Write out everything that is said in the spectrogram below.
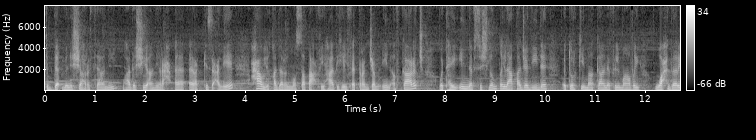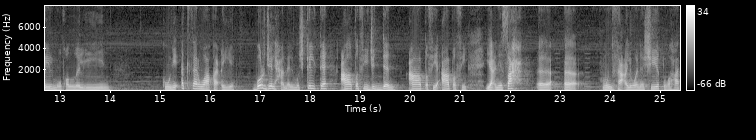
تبدأ من الشهر الثاني وهذا الشيء أنا راح أركز عليه. حاولي قدر المستطاع في هذه الفترة تجمعين أفكارك وتهيئين نفسك لانطلاقة جديدة. اتركي ما كان في الماضي واحذري المضللين كوني أكثر واقعية. برج الحمل مشكلته عاطفي جدا. عاطفي عاطفي. يعني صح آه، آه، منفعل ونشيط وها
